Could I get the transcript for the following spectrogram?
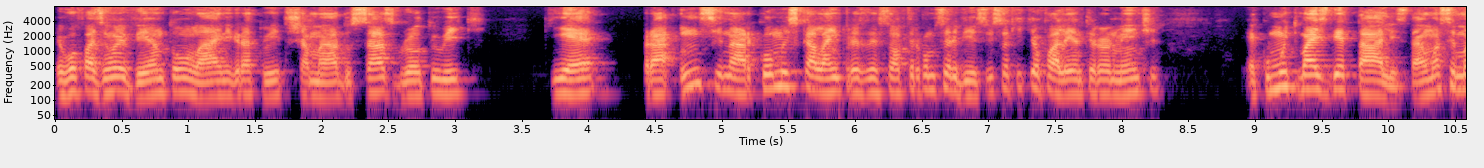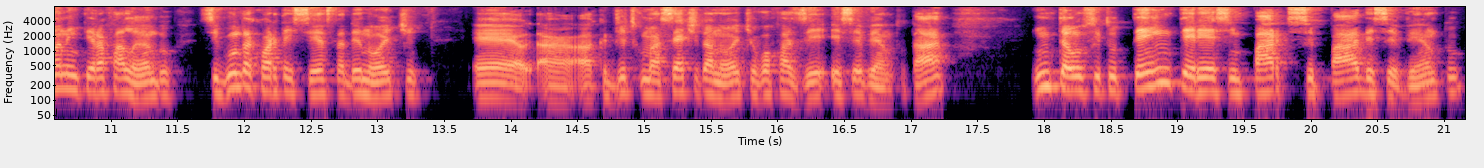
eu vou fazer um evento online gratuito chamado SaaS Growth Week, que é para ensinar como escalar empresas de software como serviço. Isso aqui que eu falei anteriormente é com muito mais detalhes, tá? Uma semana inteira falando, segunda, quarta e sexta de noite, é, acredito que umas sete da noite eu vou fazer esse evento, tá? Então, se tu tem interesse em participar desse evento,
